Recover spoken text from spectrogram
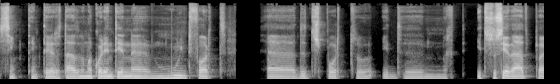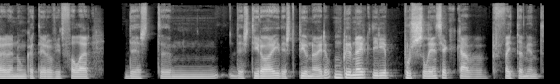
Sim, tem que ter estado numa quarentena muito forte uh, de desporto e de, e de sociedade para nunca ter ouvido falar deste, deste herói, deste pioneiro. Um pioneiro que diria por excelência, que cabe perfeitamente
